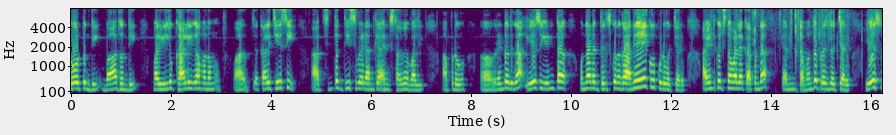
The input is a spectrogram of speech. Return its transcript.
లోటు ఉంది బాధ ఉంది మరి ఇల్లు ఖాళీగా మనం ఖాళీ చేసి ఆ చింతను తీసివేయడానికి ఆయనకి స్థలం ఇవ్వాలి. అప్పుడు రెండోదిగా ఏసు ఇంట ఉన్నాడని తెలుసుకునగా అనేకులు కూడి వచ్చారు ఆ ఇంటికి వచ్చిన వాళ్ళే కాకుండా ఎంతమందో ప్రజలు వచ్చారు. యేసు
